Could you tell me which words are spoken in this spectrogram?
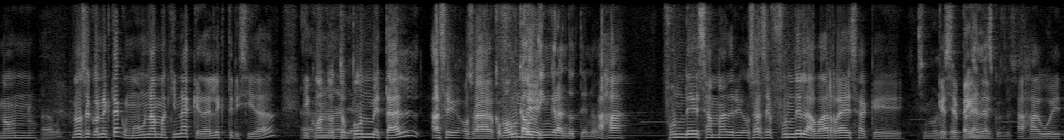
no? no. Ah, bueno. No, se conecta como una máquina que da electricidad. Y Ah, cuando topa ya. un metal, hace. O sea, Como un cautín grandote, ¿no? Ajá. Funde esa madre. O sea, se funde la barra esa que. Simón, que y se, pegan las cosas. Ajá, güey.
